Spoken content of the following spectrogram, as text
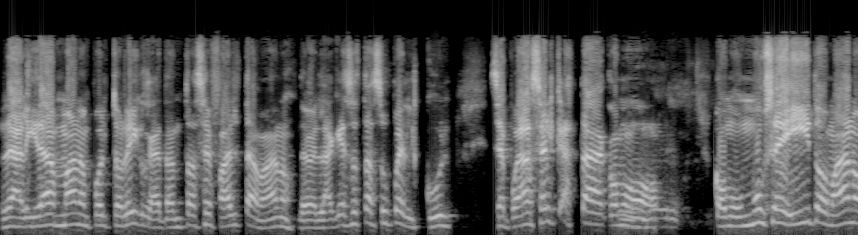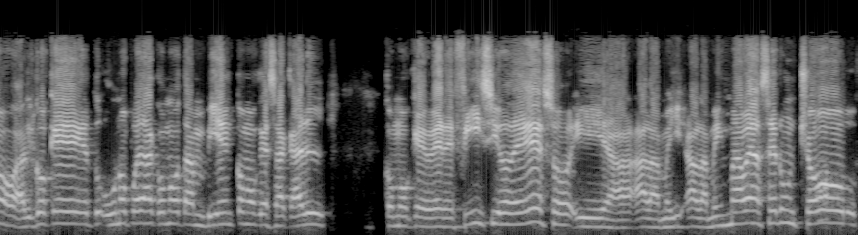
realidad, mano, en Puerto Rico, que tanto hace falta, mano. De verdad que eso está súper cool. Se puede hacer hasta como, como un museíto, mano, algo que uno pueda como también como que sacar como que beneficio de eso y a, la, a la, misma vez hacer un show,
